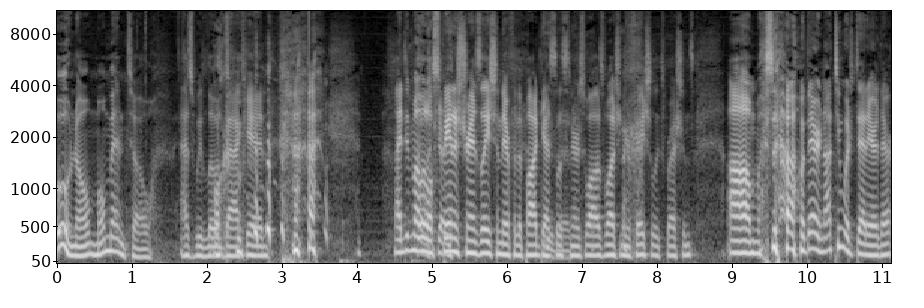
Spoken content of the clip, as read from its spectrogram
Uno momento as we load Welcome. back in. I did my little Okay. Spanish translation there for the podcast You did. listeners while I was watching your facial expressions. Um, so there, not too much dead air there.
